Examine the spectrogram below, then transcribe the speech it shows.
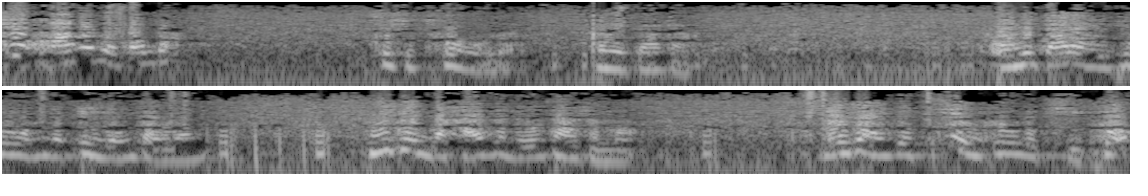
这划了就尴尬，这是错误的，各位家长，我们早晚有一天我们得闭眼走人，你给你的孩子留下什么？留下一个健康的体魄，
